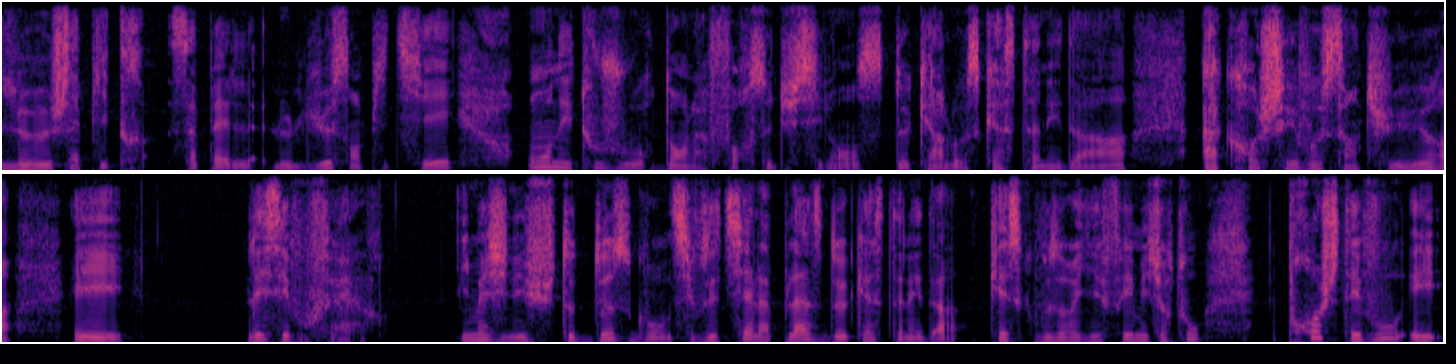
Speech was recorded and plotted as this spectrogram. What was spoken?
le chapitre s'appelle Le lieu sans pitié. On est toujours dans la force du silence de Carlos Castaneda. Accrochez vos ceintures et laissez-vous faire. Imaginez juste deux secondes, si vous étiez à la place de Castaneda, qu'est-ce que vous auriez fait? Mais surtout, projetez-vous et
